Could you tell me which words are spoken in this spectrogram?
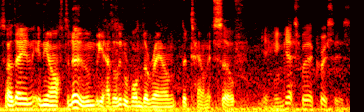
So then, in the afternoon, we had a little wander round the town itself. You can guess where Chris is.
